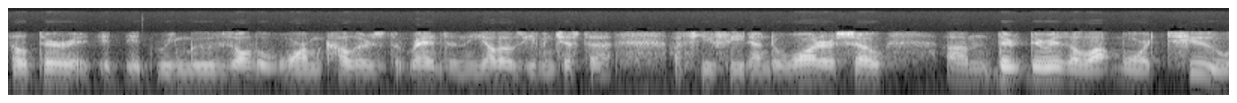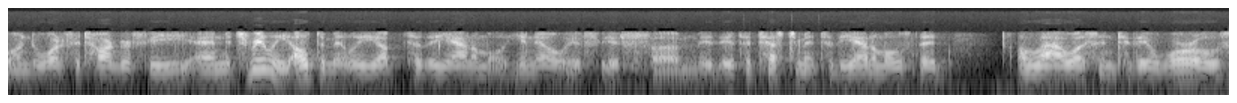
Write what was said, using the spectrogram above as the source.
filter. It, it, it removes all the warm colors, the reds and the yellows, even just a, a few feet underwater. So um, there, there is a lot more to underwater photography, and it's really ultimately up to the animal. You know, if if um, it, it's a testament to the animals that allow us into their worlds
